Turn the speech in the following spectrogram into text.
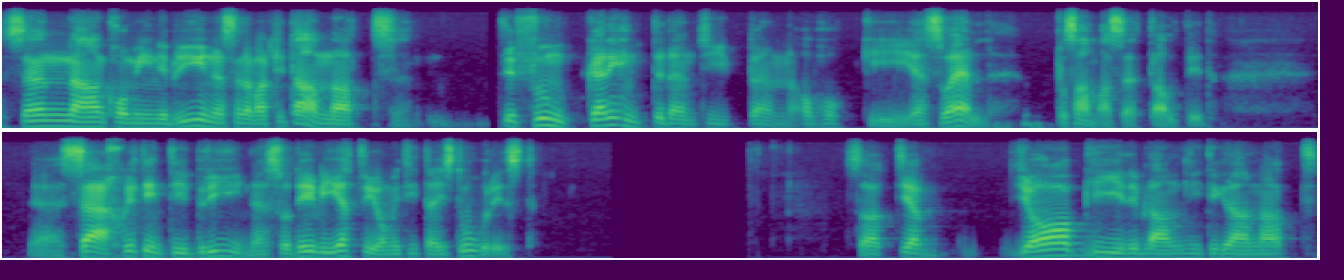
Sen när han kom in i Brynäs när det varit lite annat. Det funkar inte den typen av hockey i SHL på samma sätt alltid. Eh, särskilt inte i Brynäs och det vet vi om vi tittar historiskt. Så att jag, jag blir ibland lite grann att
